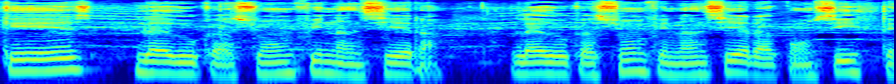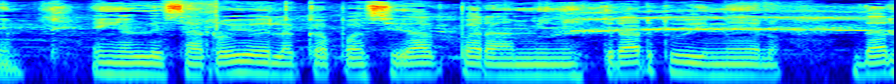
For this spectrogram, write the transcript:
¿Qué es la educación financiera? La educación financiera consiste en el desarrollo de la capacidad para administrar tu dinero, dar,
